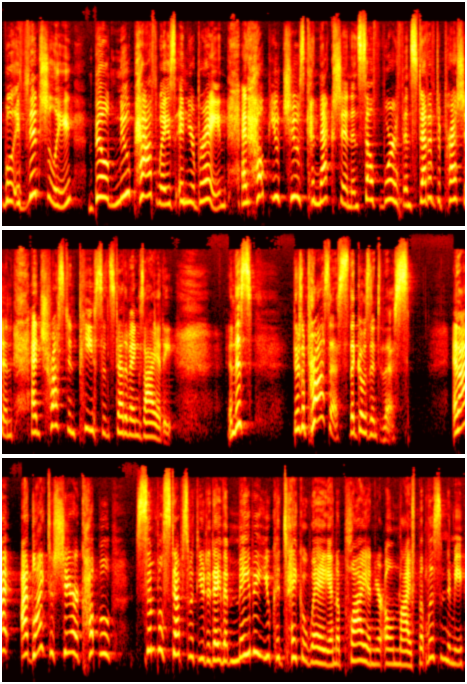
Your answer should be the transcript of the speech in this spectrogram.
will eventually build new pathways in your brain and help you choose connection and self worth instead of depression and trust and peace instead of anxiety. And this, there's a process that goes into this. And I, I'd like to share a couple simple steps with you today that maybe you could take away and apply in your own life. But listen to me,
